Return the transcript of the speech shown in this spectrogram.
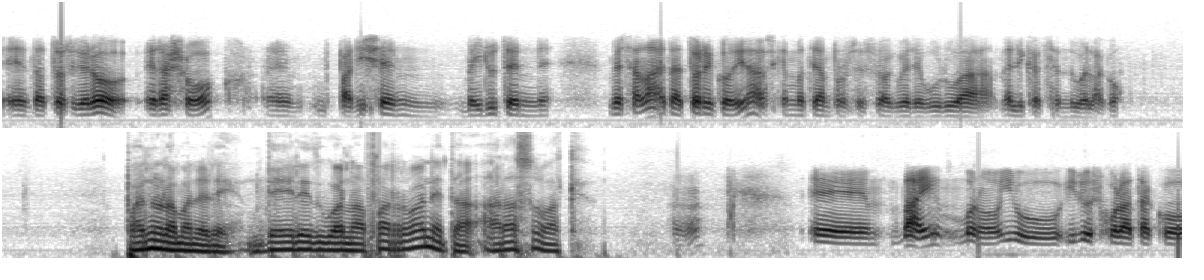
e, datoz gero erasook, e, Parisen, Beiruten bezala, eta etorriko dira, azken batean prozesuak bere burua delikatzen duelako panoraman ere, de ereduan afarroan eta arazoak. E, bai, bueno, hiru hiru eskolatako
